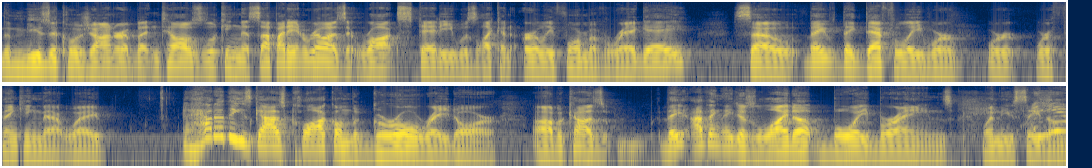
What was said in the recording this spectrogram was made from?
the musical genre, but until I was looking this up, I didn't realize that rocksteady was like an early form of reggae. So they they definitely were were were thinking that way. How do these guys clock on the girl radar? Uh, because they, I think they just light up boy brains when you see them. Yeah,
